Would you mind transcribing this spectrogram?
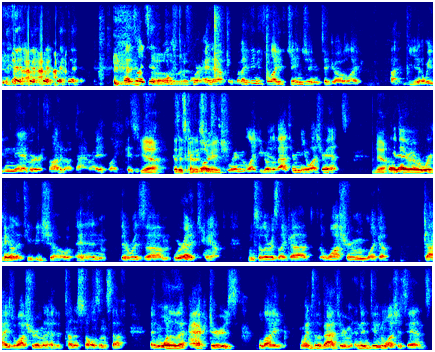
That's why I said Oh, wash man. before and after. But I think it's life changing to go like, uh, you know, we've never thought about that, right? Like, because Yeah, that is kind of strange. When like you go to the bathroom, and you wash your hands. Yeah. Like I remember working on a TV show, and there was um, we are at a camp, and so there was like a, a washroom, like a guy's washroom, and it had a ton of stalls and stuff. And one of the actors like went to the bathroom and then didn't wash his hands.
